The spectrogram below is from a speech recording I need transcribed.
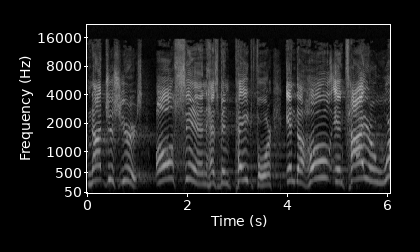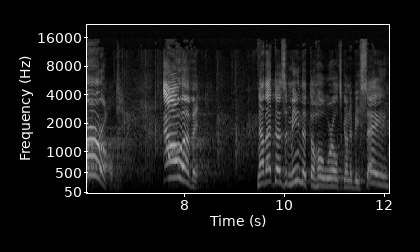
not just yours, all sin has been paid for in the whole entire world. All of it. Now, that doesn't mean that the whole world's going to be saved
